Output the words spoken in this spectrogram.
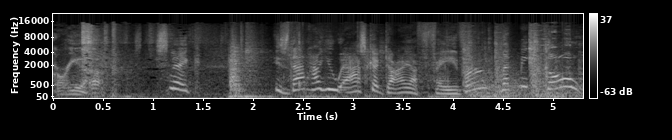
Hurry up. Snake, is that how you ask a guy a favor? Let me go.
